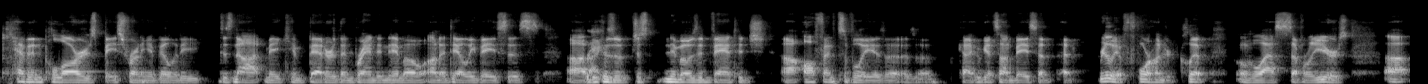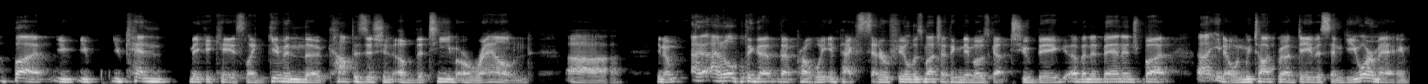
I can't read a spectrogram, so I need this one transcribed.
Kevin Pillar's base running ability does not make him better than Brandon Nimmo on a daily basis uh, right. because of just Nimmo's advantage uh, offensively as a, as a guy who gets on base at, at really a 400 clip over the last several years. Uh, but you, you you can make a case like given the composition of the team around. Uh, you know, I, I, don't think that that probably impacts center field as much. I think Nimmo's got too big of an advantage. But uh, you know, when we talk about Davis and Guillorme,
